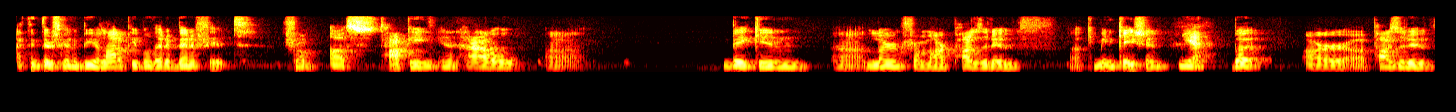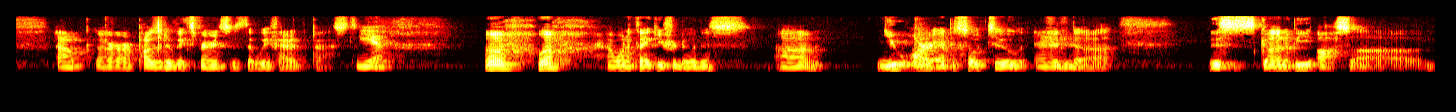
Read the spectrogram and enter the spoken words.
I think there's going to be a lot of people that have benefit from us talking and how uh, they can uh, learn from our positive uh, communication. Yeah. But our uh, positive out or our positive experiences that we've had in the past. Yeah. Uh, well, I want to thank you for doing this. Um, you are episode two, and uh, this is gonna be awesome.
